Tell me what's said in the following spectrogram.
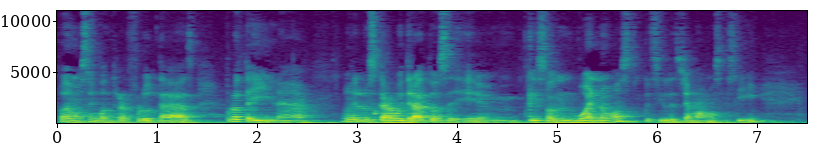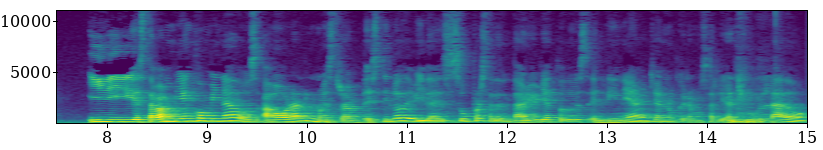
Podemos encontrar frutas, proteína, eh, los carbohidratos eh, que son buenos, que si les llamamos así, y estaban bien combinados. Ahora nuestro estilo de vida es súper sedentario, ya todo es en línea, ya no queremos salir a ningún lado.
